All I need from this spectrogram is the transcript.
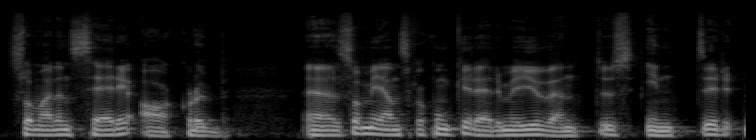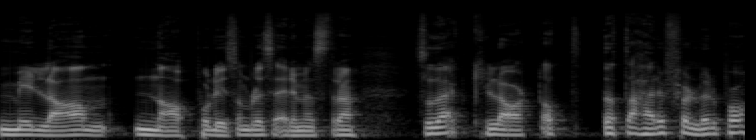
som er en Serie A-klubb. Eh, som igjen skal konkurrere med Juventus, Inter, Milan, Napoli, som blir seriemestere. Så det er klart at dette her følger på.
